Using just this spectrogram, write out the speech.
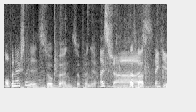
Open actually. Yeah, it's open, it's open, yeah. Nice shot. That's fast. Thank you.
